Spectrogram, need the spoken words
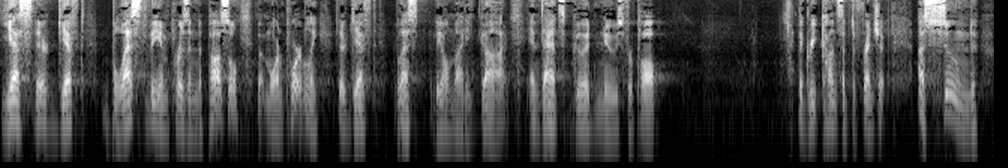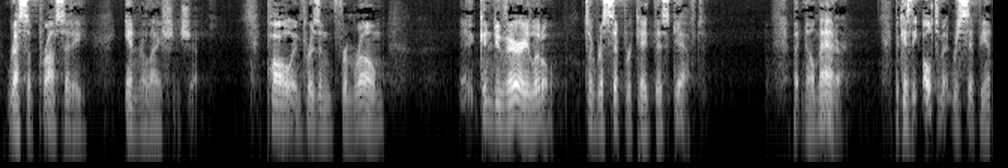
Yes, their gift blessed the imprisoned apostle, but more importantly, their gift blessed the Almighty God. And that's good news for Paul. The Greek concept of friendship assumed reciprocity in relationship. Paul, imprisoned from Rome, can do very little to reciprocate this gift. But no matter, because the ultimate recipient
